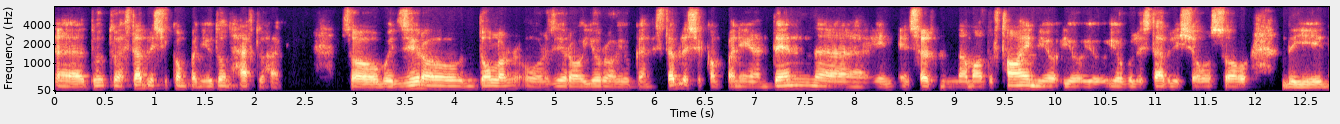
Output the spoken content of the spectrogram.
to, to establish a company, you don't have to have. So with zero dollar or zero euro, you can establish a company, and then uh, in in certain amount of time, you you you, you will establish also the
